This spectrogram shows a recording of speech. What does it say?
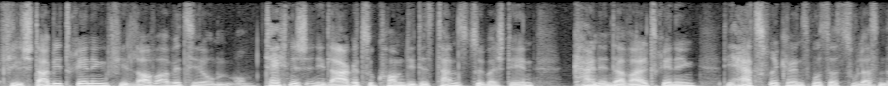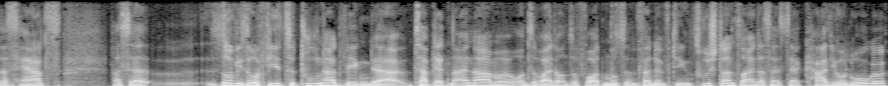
viel Stabi-Training, viel Lauf-ABC, um, um technisch in die Lage zu kommen, die Distanz zu überstehen. Kein Intervalltraining. Die Herzfrequenz muss das zulassen. Das Herz, was ja sowieso viel zu tun hat wegen der Tabletteneinnahme und so weiter und so fort, muss im vernünftigen Zustand sein. Das heißt, der Kardiologe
